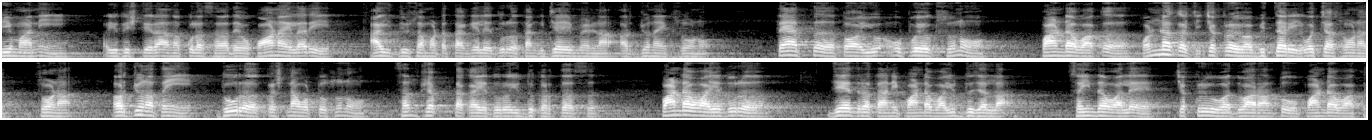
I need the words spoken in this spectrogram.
भिमानी युधिश्टिरा नकुल सहदेव कोण आयल्यार आयज दिवसा म्हणटा तागेले दुर तांकां जय मेळना अर्जुना एक सोणू त्यात तो उपयोग सुनू पांडवाक पण्णकाची चक्रव्यूहा भितरी वच्चा सोणा सोणा अर्जुना थंय ದೂರ ಕೃಷ್ಣ ಒಟ್ಟುಸುನು ಸಂಕ್ಷಪ್ತಕಯದುರು ಯುದ್ಧ ಕರ್ತಾಸ ಪಾಂಡವಾ ಎದುರು ಜೈದ್ರತಾನಿ ಪಾಂಡವಾ ಯುದ್ಧಜಲ್ಲ ಸೈಂಧವಾಲೆ ಚಕ್ರಯುವ ದ್ವಾರಂತು ಪಾಂಡವಾಕ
